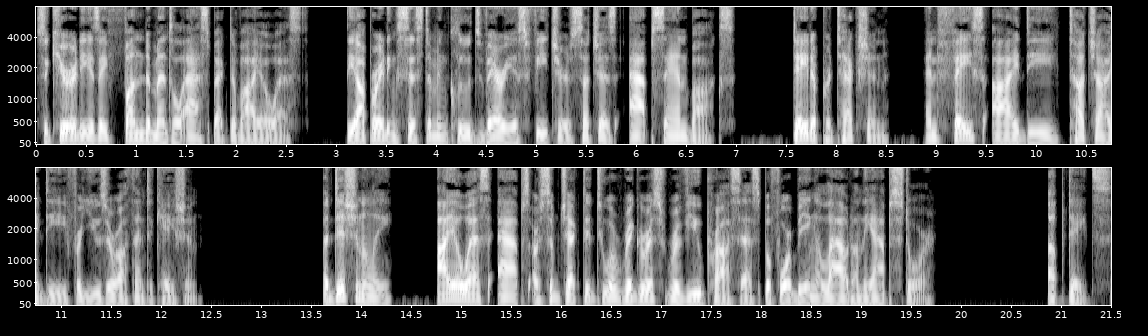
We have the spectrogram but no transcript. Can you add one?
Security is a fundamental aspect of iOS. The operating system includes various features such as App Sandbox, data protection, and Face ID, Touch ID for user authentication. Additionally, iOS apps are subjected to a rigorous review process before being allowed on the App Store. Updates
